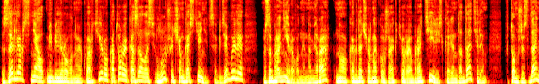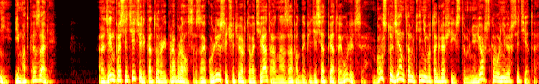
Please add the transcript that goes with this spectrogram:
Зеллер снял мебелированную квартиру, которая казалась лучше, чем гостиница, где были забронированы номера, но когда чернокожие актеры обратились к арендодателям, в том же здании им отказали. Один посетитель, который пробрался за кулисы четвертого театра на западной 55-й улице, был студентом-кинематографистом Нью-Йоркского университета.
